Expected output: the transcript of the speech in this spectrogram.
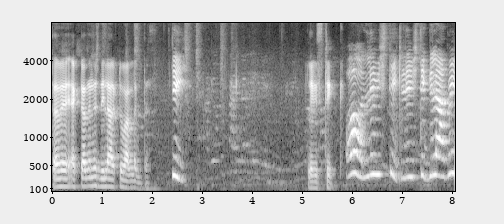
তবে একটা জিনিস দিলে আর একটু ভালো লাগতো। কি? লিপস্টিক ও লিপস্টিক লিপস্টিক দিলে আমি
